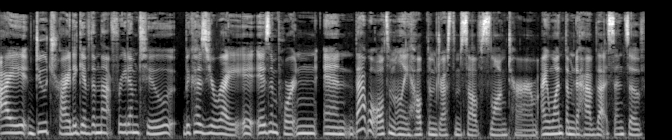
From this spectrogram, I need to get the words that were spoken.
I do try to give them that freedom too, because you're right. It is important, and that will ultimately help them dress themselves long term. I want them to have that sense of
